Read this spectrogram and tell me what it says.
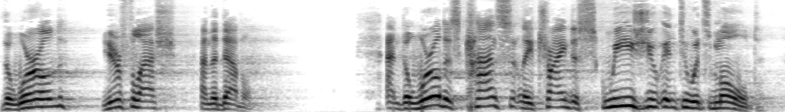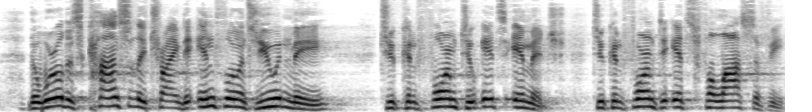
The world, your flesh, and the devil. And the world is constantly trying to squeeze you into its mold. The world is constantly trying to influence you and me to conform to its image, to conform to its philosophy,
